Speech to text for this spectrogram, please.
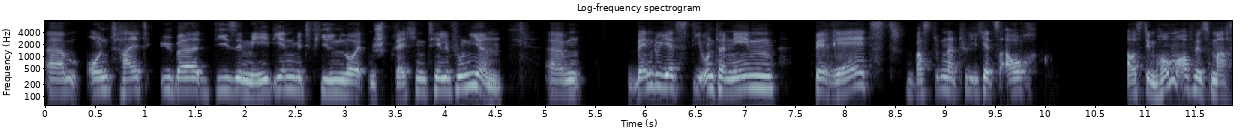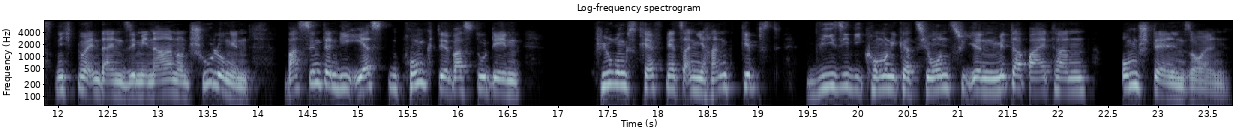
ähm, und halt über diese Medien mit vielen Leuten sprechen, telefonieren. Ähm, wenn du jetzt die Unternehmen berätst, was du natürlich jetzt auch aus dem Homeoffice machst, nicht nur in deinen Seminaren und Schulungen, was sind denn die ersten Punkte, was du den Führungskräften jetzt an die Hand gibst, wie sie die Kommunikation zu ihren Mitarbeitern umstellen sollen?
